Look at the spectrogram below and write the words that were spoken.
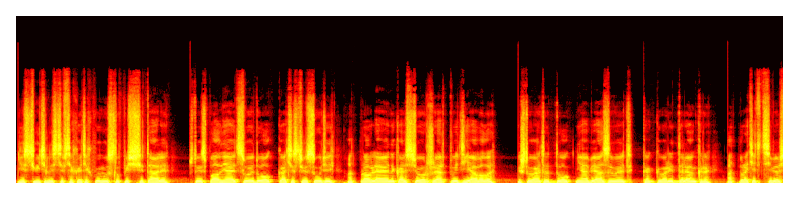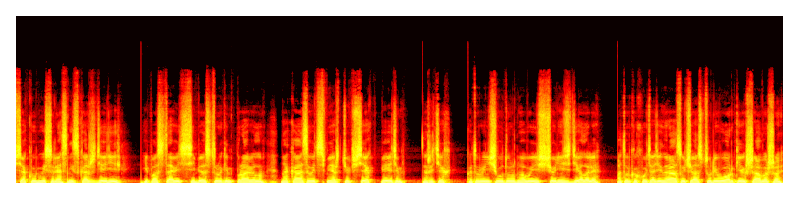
в действительности всех этих вымыслов и считали, что исполняют свой долг в качестве судей, отправляя на костер жертвы дьявола, и что этот долг не обязывает, как говорит Делянкре, отвратить от себя всякую мысль о снисхождении и поставить себе строгим правилом наказывать смертью всех ведьм, даже тех, которые ничего дурного еще не сделали, а только хоть один раз участвовали в оргиях шабаша,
